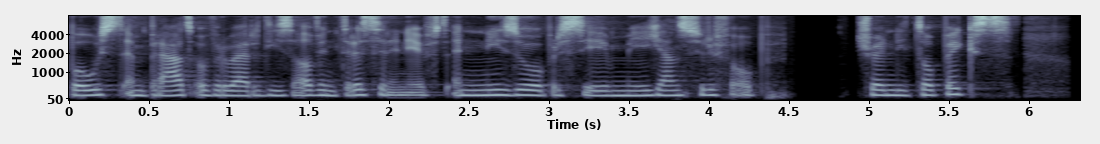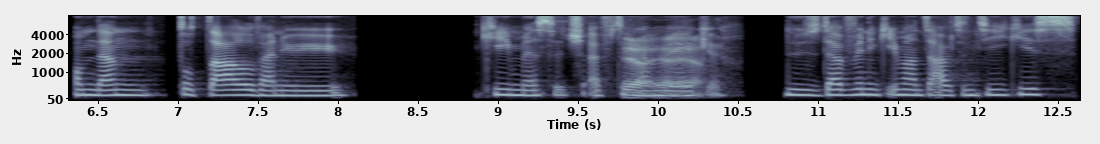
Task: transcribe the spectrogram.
post en praat over waar die zelf interesse in heeft. En niet zo per se mee gaan surfen op trendy topics, om dan totaal van je key message af te Ja, gaan ja, ja. wijken. Dus dat vind ik iemand die authentiek is.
